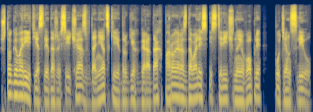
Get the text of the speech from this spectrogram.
Что говорить, если даже сейчас в Донецке и других городах порой раздавались истеричные вопли «Путин слил».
